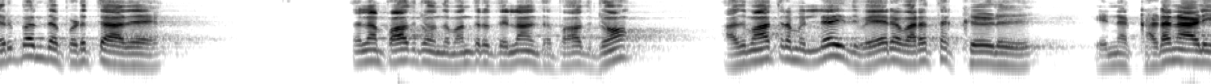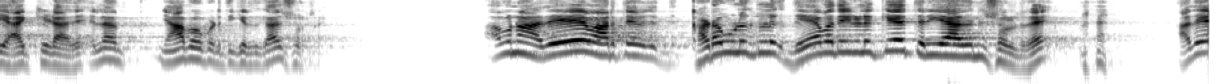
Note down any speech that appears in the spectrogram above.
நிர்பந்தப்படுத்தாத. இதெல்லாம் பார்த்துட்டோம் அந்த மந்திரத்தெல்லாம் இதை பார்த்துட்டோம். அது மாத்திரம் இல்லை இது வேறு வரத்தை கேளு. என்னை கடனாளி ஆக்கிடாது. எல்லாம் ஞாபகப்படுத்திக்கிறதுக்காக சொல்கிறேன் அவனும் அதே வார்த்தையை கடவுளுக்கு தேவதைகளுக்கே தெரியாதுன்னு சொல்கிறேன் அதே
